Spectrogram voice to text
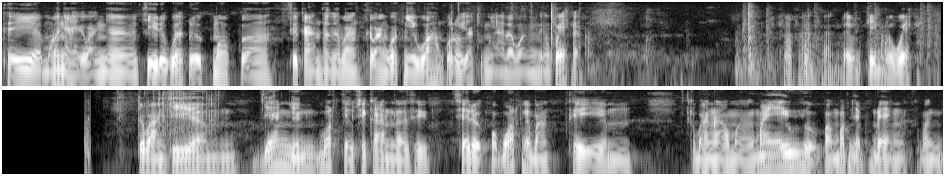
thì ờ, mỗi ngày các bạn ờ, chỉ được quét được một scan thôi các bạn các bạn quét nhiều quá, không có đồ vật trong nhà đâu, bạn quét để mình kiếm đồ quét. Các bạn chỉ dán những bot vào scan là thì sẽ được một bot nha bạn thì các bạn nào mà máy yếu rồi bạn bấm nhấp bóng đen các bạn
